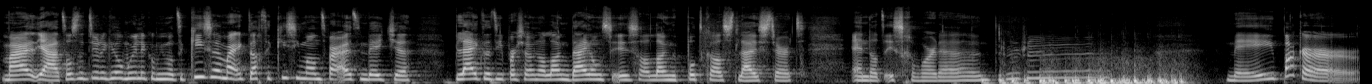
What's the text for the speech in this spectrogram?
maar ja, het was natuurlijk heel moeilijk om iemand te kiezen. Maar ik dacht, ik kies iemand waaruit een beetje blijkt dat die persoon al lang bij ons is, al lang de podcast luistert. En dat is geworden. May Bakker.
